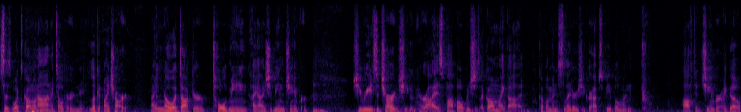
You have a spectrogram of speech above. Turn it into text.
says, What's going on? I told her, Look at my chart. I know a doctor told me I, I should be in the chamber. Hmm. She reads the chart and she her eyes pop open. She's like, "Oh my God!" A couple of minutes later, she grabs people and phew, off to the chamber I go.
